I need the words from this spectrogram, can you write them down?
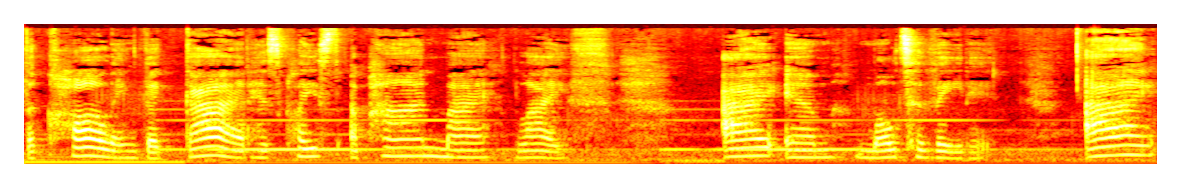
the calling that God has placed upon my life. I am motivated. I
